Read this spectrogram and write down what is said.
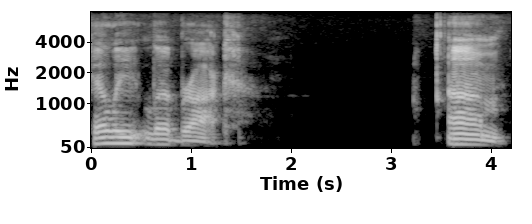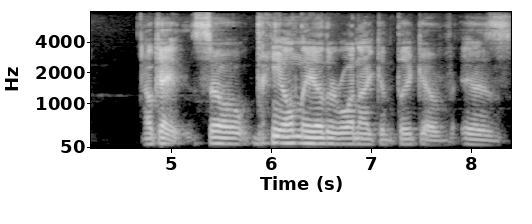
Kelly LeBrock. Um. Okay, so the only other one I can think of is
